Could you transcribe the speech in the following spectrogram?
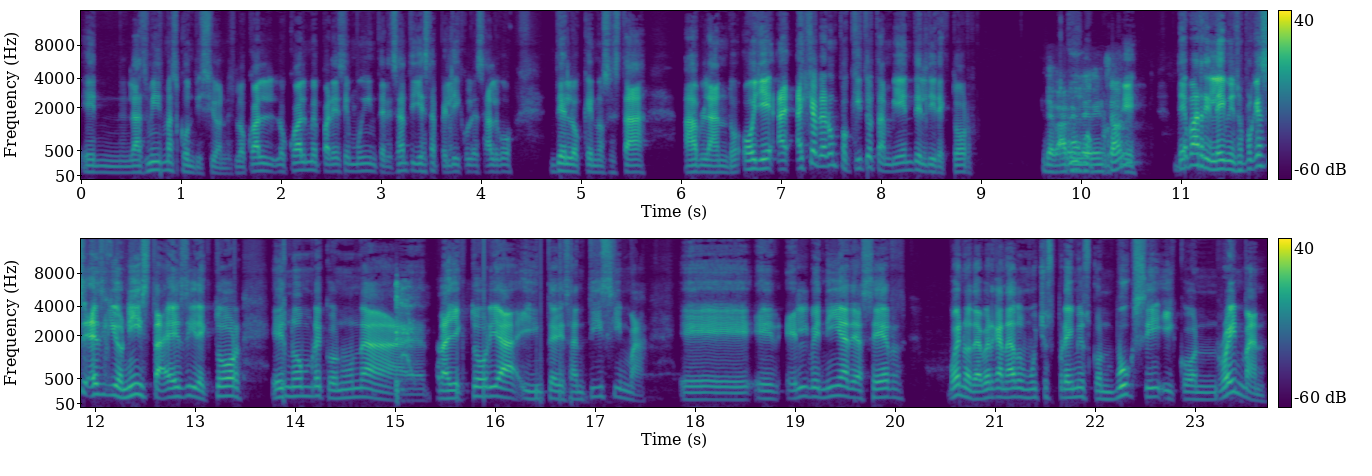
en las mismas condiciones, lo cual, lo cual me parece muy interesante y esta película es algo de lo que nos está hablando. Oye, hay que hablar un poquito también del director. ¿De Barry Levinson? De Barry Levinson, porque es, guionista, es director, es un hombre con una trayectoria interesantísima. Eh, él, venía de hacer, bueno, de haber ganado muchos premios con Buxy y con Rainman,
